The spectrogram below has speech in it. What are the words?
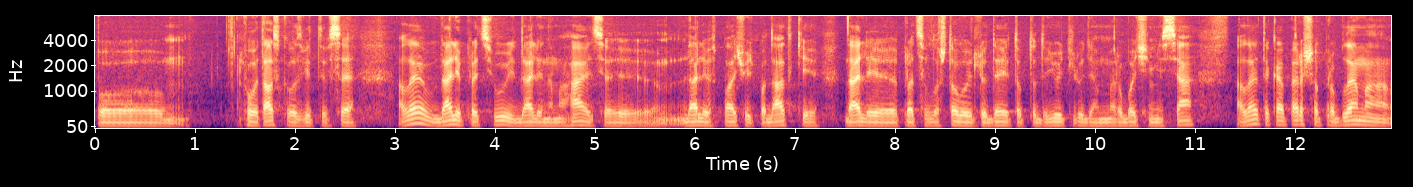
по. Повитаскували звідти все. Але далі працюють, далі намагаються, е, далі сплачують податки, далі працевлаштовують людей, тобто дають людям робочі місця. Але така перша проблема,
